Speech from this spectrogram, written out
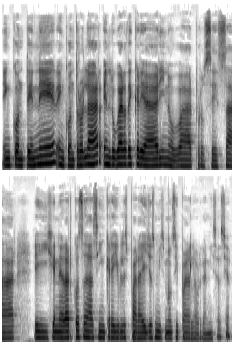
en contener, en controlar, en lugar de crear, innovar, procesar y generar cosas increíbles para ellos mismos y para la organización.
